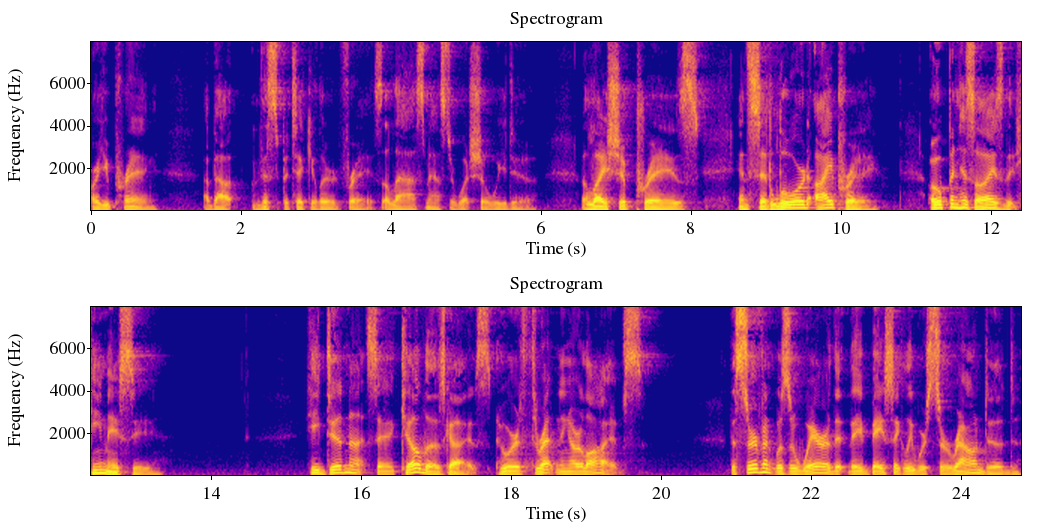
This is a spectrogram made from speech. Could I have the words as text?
Are you praying about this particular phrase? Alas, Master, what shall we do? Elisha prays and said, Lord, I pray, open his eyes that he may see. He did not say, kill those guys who are threatening our lives. The servant was aware that they basically were surrounded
